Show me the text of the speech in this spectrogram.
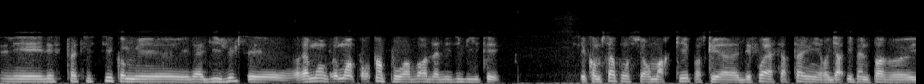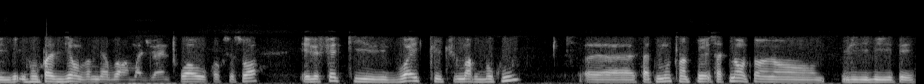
les, les statistiques, comme il a dit Jules, c'est vraiment, vraiment important pour avoir de la visibilité. c'est comme ça qu'on se fait remarquer parce que euh, des fois, il y a certains, ils regardent, ils viennent pas, euh, ils, vont pas se dire on va venir voir un match de N3 ou quoi que ce soit. Et le fait qu'ils voient que tu marques beaucoup, euh, ça te montre un peu, ça te met un peu en, en visibilité.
